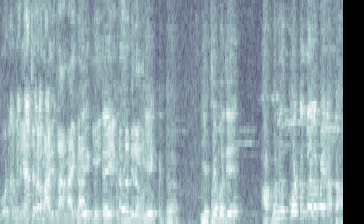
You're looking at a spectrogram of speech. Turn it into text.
बोर्ड कमिटी यांच्याकडे मागितला नाही का? एक मिनिट हे एक कसं दिलं मिनिट म्हणून? एक मिनिट. याच्यामध्ये आपणच कोर्टात जायला पाहिजे आता.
